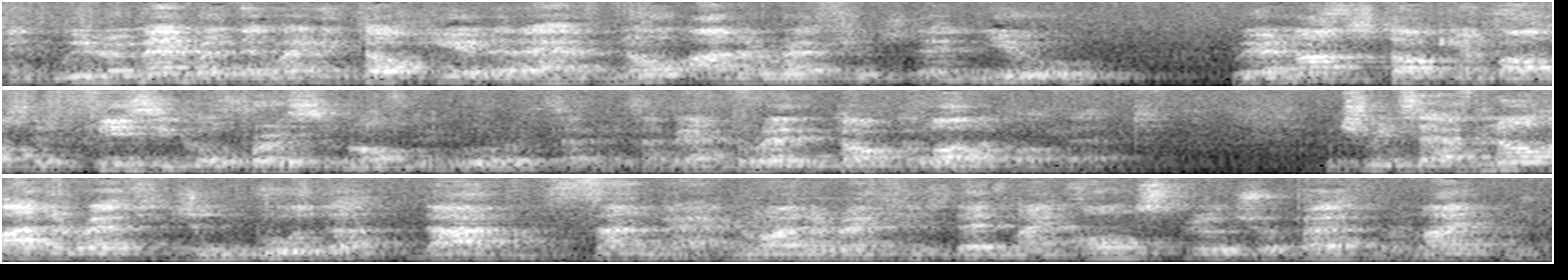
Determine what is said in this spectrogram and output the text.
And we remember that when we talk here that I have no other refuge than you, we are not talking about the physical person of the Guru, etc. etc. We have already talked a lot about. Which means I have no other refuge than Buddha, Dharma, Sangha. I have no other refuge than my own spiritual path of enlightenment.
